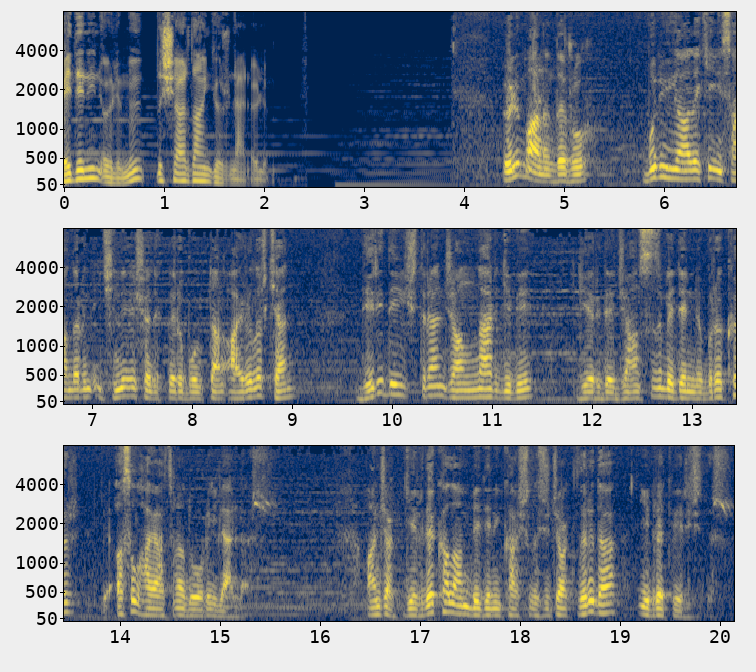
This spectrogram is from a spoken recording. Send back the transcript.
Bedenin ölümü dışarıdan görünen ölüm. Ölüm anında ruh, bu dünyadaki insanların içinde yaşadıkları boyuttan ayrılırken, deri değiştiren canlılar gibi geride cansız bedenini bırakır ve asıl hayatına doğru ilerler. Ancak geride kalan bedenin karşılaşacakları da ibret vericidir.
